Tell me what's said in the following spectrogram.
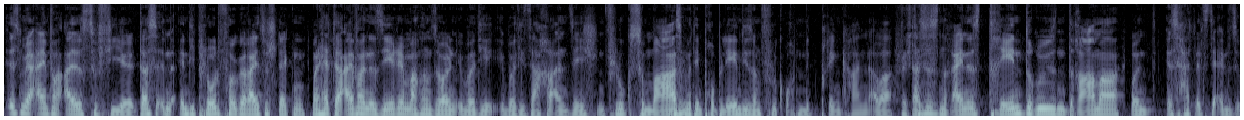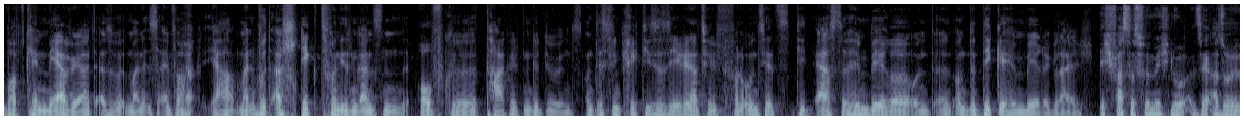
ist mir einfach alles zu viel. Das in, in die Pilotfolge reinzustecken. Man hätte einfach eine Serie machen sollen über die, über die Sache an sich. Ein Flug zum Mars mhm. mit den Problemen, die so ein Flug auch mitbringen kann. Aber Richtig. das ist ein reines Tränendrüsen-Drama und es hat letzten Endes überhaupt keinen Mehrwert. Also man ist einfach, ja, ja man wird erstickt von diesem ganzen aufgetakelten Gedöns. Und deswegen kriegt diese Serie natürlich von uns jetzt die erste Himbeere und, äh, und eine dicke Himbeere gleich. Ich fasse es für mich nur sehr, also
